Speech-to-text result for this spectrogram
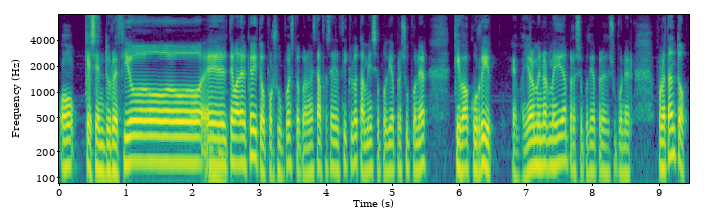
O que se endureció el tema del crédito, por supuesto, pero en esta fase del ciclo también se podía presuponer que iba a ocurrir en mayor o menor medida, pero se podía presuponer. Por lo tanto,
